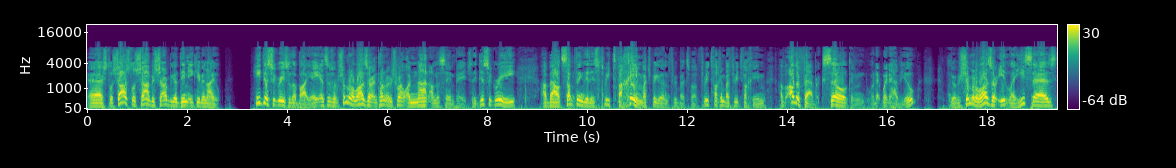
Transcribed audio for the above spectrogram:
uh, he disagrees with Abaye and says Rav Shimon Elazar and Tanur Shmuel are not on the same page. They disagree about something that is three tfachim, much bigger than three, but it's about three tfachim by three tfachim of other fabrics, silk and what, what have you. Rabbi Shimon Elazar he says,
